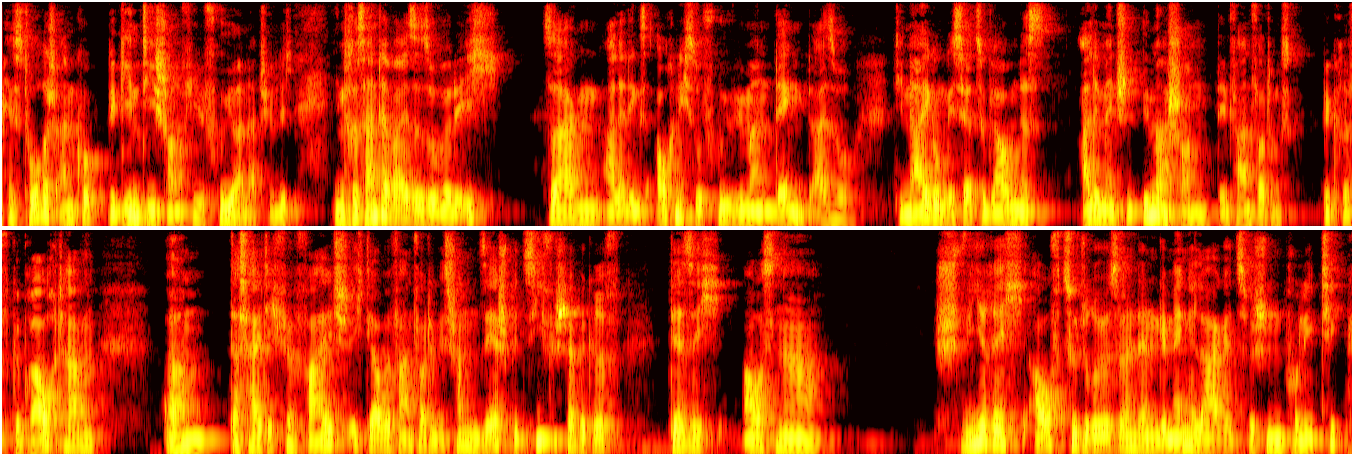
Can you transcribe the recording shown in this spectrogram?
historisch anguckt, beginnt die schon viel früher natürlich. Interessanterweise, so würde ich sagen, allerdings auch nicht so früh, wie man denkt. Also die Neigung ist ja zu glauben, dass alle Menschen immer schon den Verantwortungsbegriff gebraucht haben. Ähm, das halte ich für falsch. Ich glaube, Verantwortung ist schon ein sehr spezifischer Begriff, der sich aus einer schwierig aufzudröselnden Gemengelage zwischen Politik,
